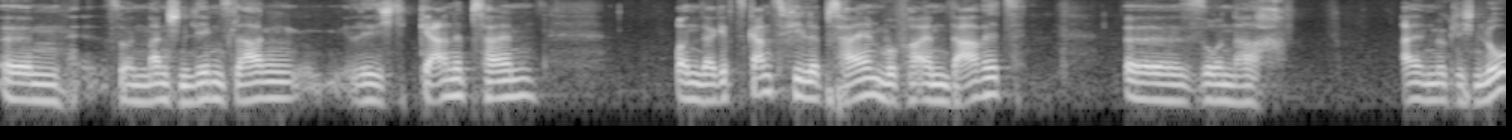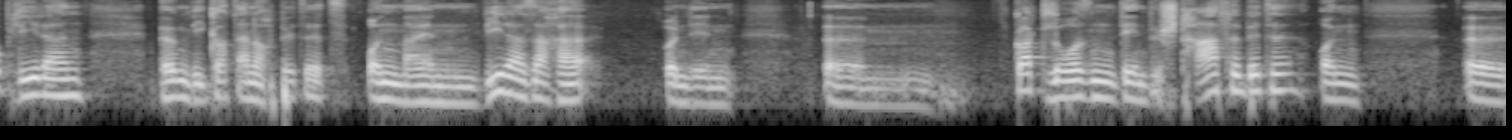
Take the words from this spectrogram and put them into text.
ähm, so in manchen Lebenslagen lese ich gerne Psalmen. Und da gibt es ganz viele Psalmen, wo vor allem David äh, so nach allen möglichen Lobliedern irgendwie Gott dann noch bittet und meinen Widersacher und den ähm, Gottlosen den bestrafe bitte und äh,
